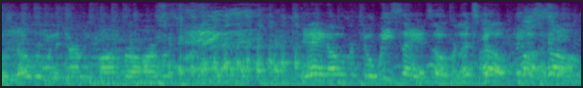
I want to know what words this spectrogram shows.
Was it over when the Germans bombed Pearl Harbor? it ain't over till we say it's over. Let's go. Finish the song.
